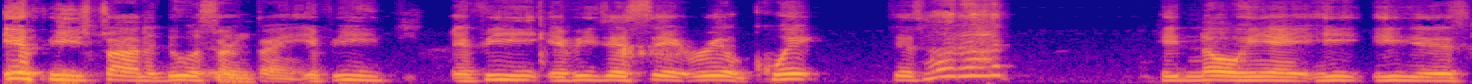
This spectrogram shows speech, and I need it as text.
if he's trying to do a certain thing. If he if he if he just said real quick, just he know he ain't he he just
